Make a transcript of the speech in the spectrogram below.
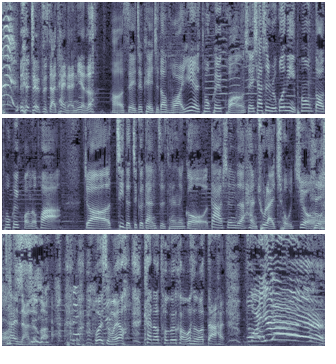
这个字实在太难念了。好，所以就可以知道 Voyeur 偷窥狂。所以下次如果你碰到偷窥狂的话，就要记得这个单字，才能够大声的喊出来求救。太难了吧？为什么要看到偷窥狂？为什么要大喊 Voyeur？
